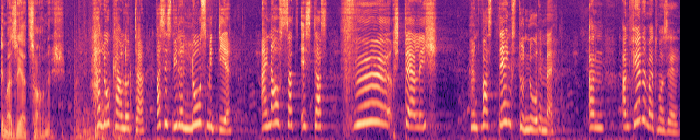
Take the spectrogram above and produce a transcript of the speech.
immer sehr zornig. Hallo, Carlotta. Was ist wieder los mit dir? Ein Aufsatz ist das fürchterlich. An was denkst du nur immer? An, an Pferde, Mademoiselle.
